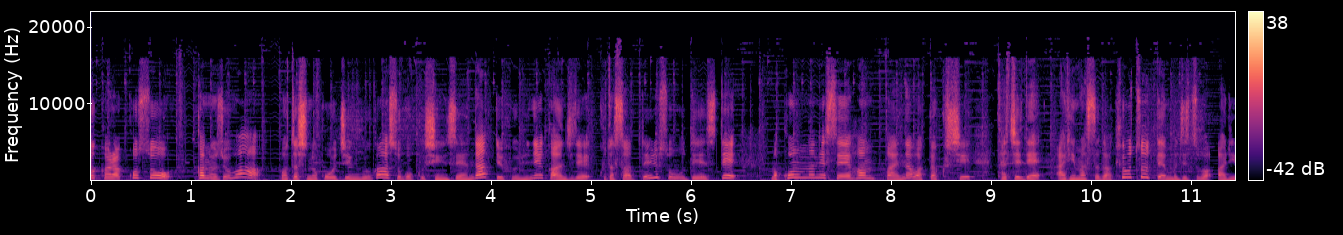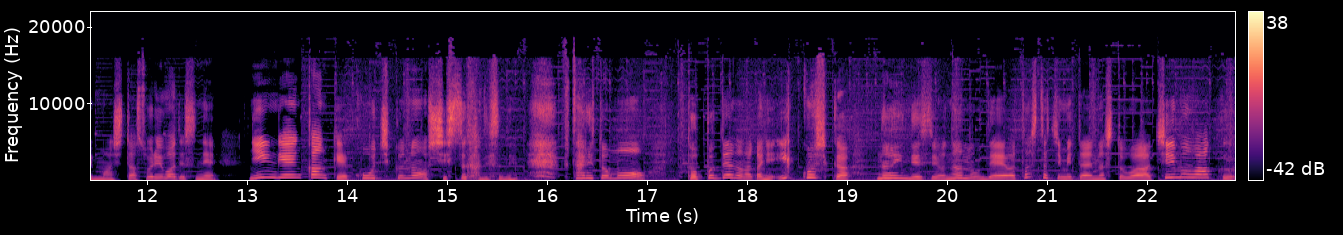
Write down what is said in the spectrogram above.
うからこそ彼女は私のコーチングがすごく新鮮だっていう風にね感じてくださっているそうです。で、まあ、こんなね正反対な私たちでありますが共通点も実はありました。それはですね人間関係構築の資質がですね 2人ともトップ10の中に1個しかないんですよ。なので私たちみたいな人はチームワーク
